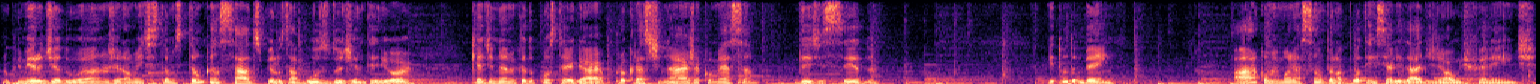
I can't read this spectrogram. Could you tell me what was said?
No primeiro dia do ano, geralmente estamos tão cansados pelos abusos do dia anterior que a dinâmica do postergar, procrastinar já começa desde cedo. E tudo bem. Há comemoração pela potencialidade de algo diferente,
